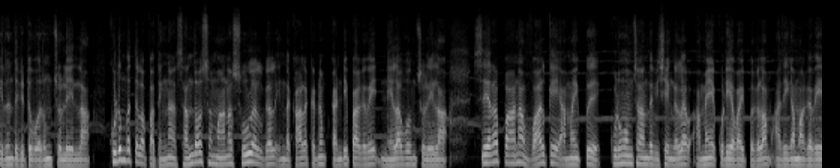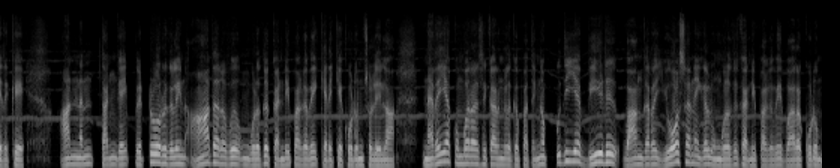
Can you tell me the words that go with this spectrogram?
இருந்துக்கிட்டு வரும் சொல்லிடலாம். குடும்பத்தில் பார்த்திங்கன்னா சந்தோஷமான சூழல்கள் இந்த காலகட்டம் கண்டிப்பாகவே நிலவும் சொல்லிடலாம். சிறப்பான வாழ்க்கை அமைப்பு குடும்பம் சார்ந்த விஷயங்களில் அமையக்கூடிய வாய்ப்புகளும் அதிகமாகவே இருக்குது அண்ணன் தங்கை பெற்றோர்களின் ஆதரவு உங்களுக்கு கண்டிப்பாகவே கிடைக்கக்கூடும் சொல்லிடலாம். நிறைய கும்பராசிக்காரங்களுக்கு பார்த்திங்கன்னா புதிய வீடு வாங்குற யோசனைகள் உங்களுக்கு கண்டிப்பாகவே வரக்கூடும்.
